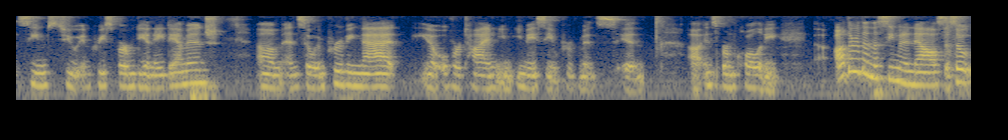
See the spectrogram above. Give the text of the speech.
seems to increase sperm DNA damage. Um, and so improving that, you know, over time, you, you may see improvements in, uh, in sperm quality. Other than the semen analysis, so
